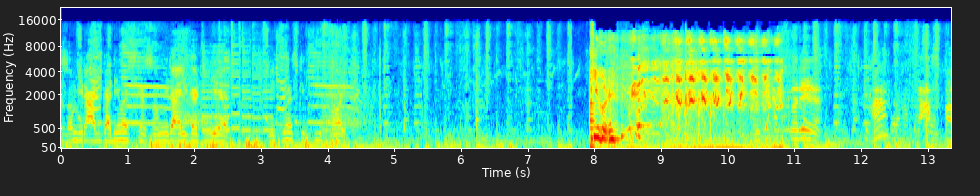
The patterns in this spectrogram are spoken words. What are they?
জমির আইল গাড়ি মাছকে জমির আইল কাটিয়ে দেখি মাছকে কি হয় করে হ্যাঁ রাস্তা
